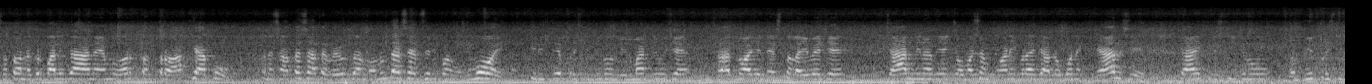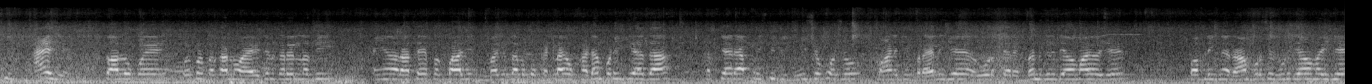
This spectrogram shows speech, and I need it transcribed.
છતાં નગરપાલિકા અને એમનું અર્થતંત્ર આખે આખું અને સાથે સાથે વહીવટદાર મનુદાર સાહેબ શ્રી પણ હુમો હોય એ રીતે પરિસ્થિતિનું નિર્માણ થયું છે. થરાદનો આજે નેશનલ હાઈવે છે. ચાર મહિનાથી અહીં ચોમાસામાં પાણી ભરાય છે. આ લોકોને ખ્યાલ છે કે આ પરિસ્થિતિનું ગંભીર પરિસ્થિતિ થાય છે. તો આ લોકોએ કોઈ પણ પ્રકારનું આયોજન કરેલ નથી. અહીંયા રાતે પગપાળાજી ધીમા જતા લોકો કેટલાય ખાડામાં પડી ગયા હતા. અત્યારે આ પરિસ્થિતિ જોઈ શકો છો. પાણીથી ભરાયેલી છે. રોડ અત્યારે બંધ કરી દેવામાં આવ્યો છે. પબ્લિકને રામપુરથી જોડી દેવામાં આવી છે.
